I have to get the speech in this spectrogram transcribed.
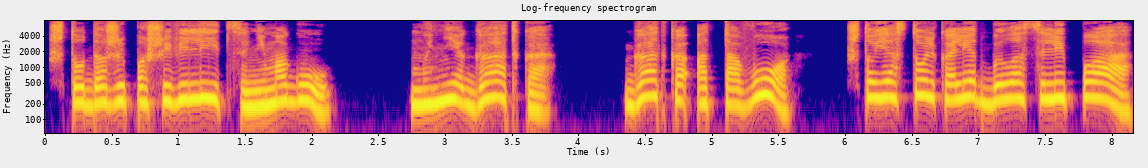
что даже пошевелиться не могу. Мне гадко. Гадко от того, что я столько лет была слепа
